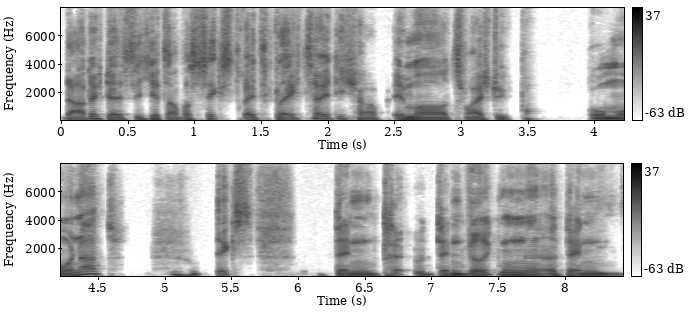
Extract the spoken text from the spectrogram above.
Dadurch, dass ich jetzt aber sechs Trades gleichzeitig habe, immer zwei Stück pro Monat, mhm. sechs, denn, denn wirken, denn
